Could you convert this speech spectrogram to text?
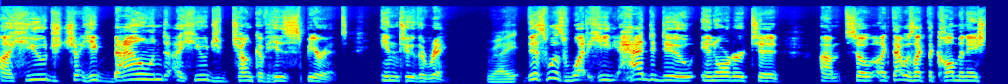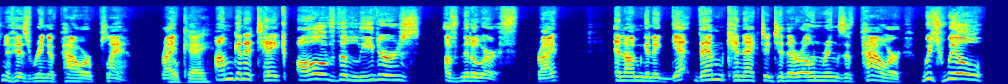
a huge ch- he bound a huge chunk of his spirit into the ring. Right. This was what he had to do in order to um so like that was like the culmination of his ring of power plan, right? Okay. I'm going to take all of the leaders of Middle Earth, right? And I'm going to get them connected to their own rings of power, which will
